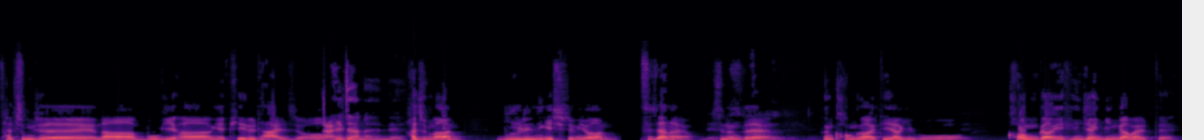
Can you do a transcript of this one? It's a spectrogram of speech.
살충제나 모기향의 피해를 다 알죠. 알잖아요. 네. 하지만 물리는 게 싫으면 쓰잖아요. 쓰는데 그건 건강할 때 이야기고 건강이 굉장히 민감할 때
